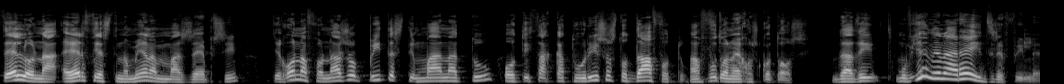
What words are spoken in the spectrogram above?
Θέλω να έρθει η αστυνομία να με μαζέψει και εγώ να φωνάζω πείτε στη μάνα του ότι θα κατουρίσω στον τάφο του αφού τον έχω σκοτώσει. Δηλαδή, μου βγαίνει ένα rage, ρε φίλε.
